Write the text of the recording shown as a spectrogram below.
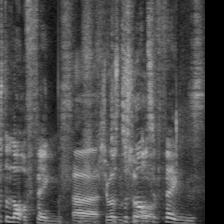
just a lot of things." Uh, she just, wasn't just sure. lots of things.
